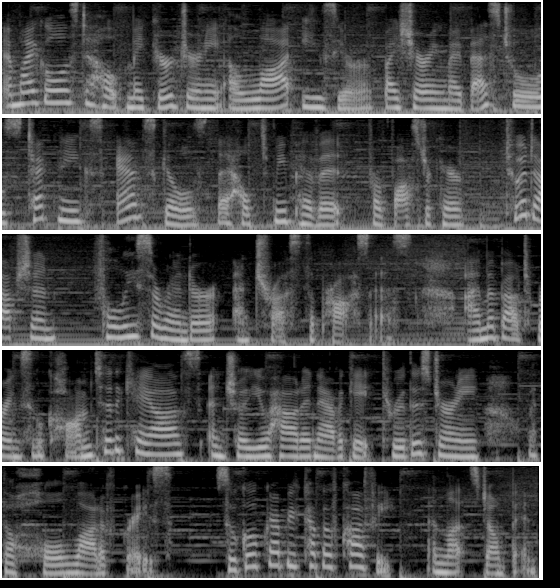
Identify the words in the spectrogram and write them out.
and my goal is to help make your journey a lot easier by sharing my best tools, techniques, and skills that helped me pivot from foster care to adoption fully surrender and trust the process. I'm about to bring some calm to the chaos and show you how to navigate through this journey with a whole lot of grace. So go grab your cup of coffee and let's jump in.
